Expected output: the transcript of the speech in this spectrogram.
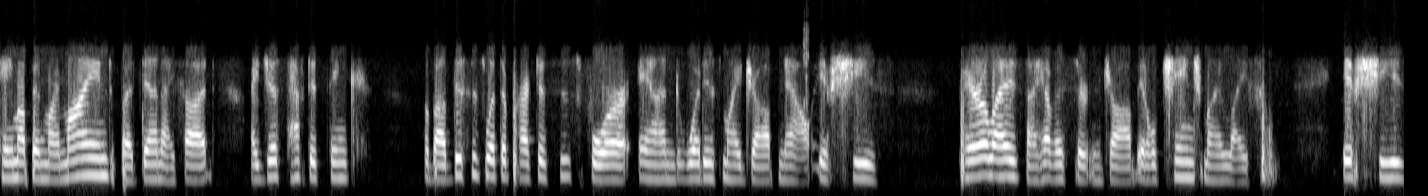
came up in my mind, but then I thought, I just have to think about this is what the practice is for and what is my job now. If she's paralyzed, I have a certain job. It'll change my life. If she's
